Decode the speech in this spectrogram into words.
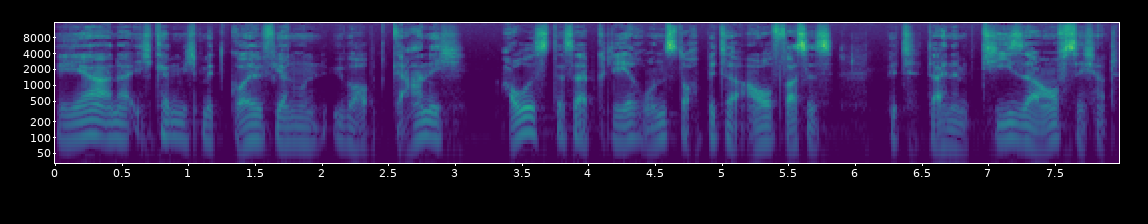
Ja, Anna, ich kenne mich mit Golf ja nun überhaupt gar nicht aus, deshalb kläre uns doch bitte auf, was es mit deinem Teaser auf sich hat.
